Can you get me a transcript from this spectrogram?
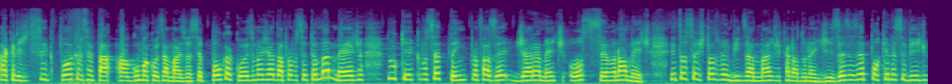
Acredito que se for acrescentar alguma coisa a mais vai ser pouca coisa, mas já dá para você ter uma média do que, que você tem para fazer diariamente ou semanalmente. Então sejam todos bem-vindos a mais do canal do Nendi ZZZ, porque nesse vídeo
